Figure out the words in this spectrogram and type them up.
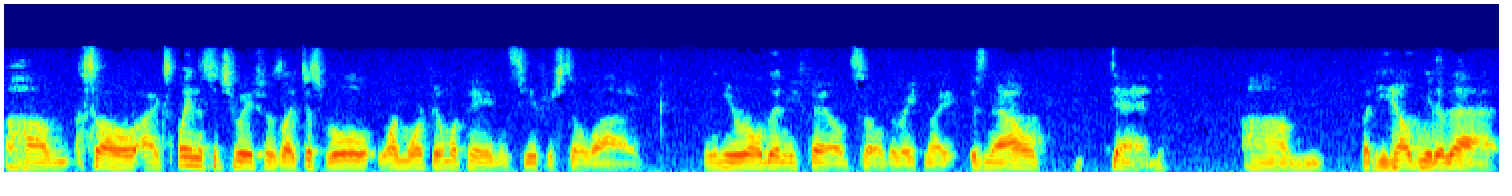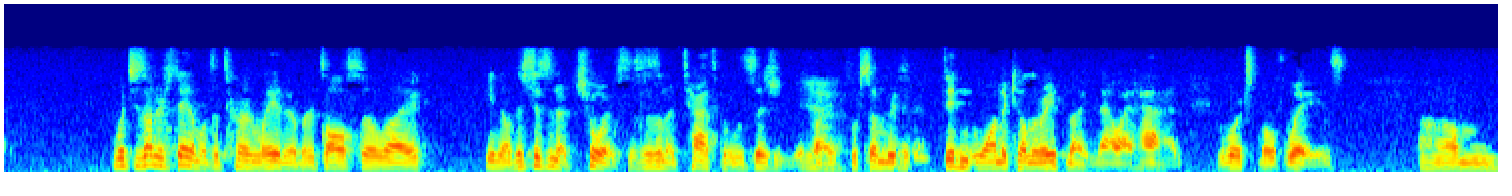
Um, so I explained the situation. I was like, just roll one more Feel No Pain and see if you're still alive. And then he rolled and he failed, so the Wraith Knight is now dead. Um, but he held me to that, which is understandable. It's a turn later, but it's also like, you know, this isn't a choice. This isn't a tactical decision. If Yeah. I, for some reason, didn't want to kill the Wraith Knight, now I had. It works both ways. Um,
